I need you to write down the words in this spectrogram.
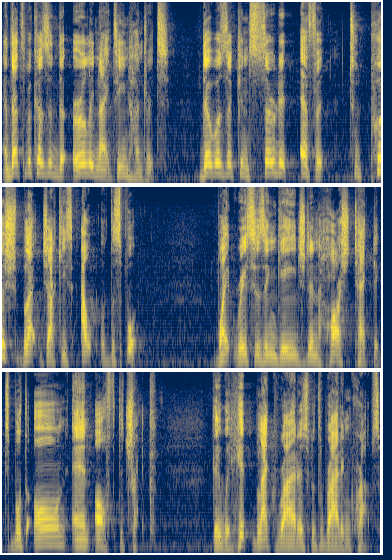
And that's because in the early 1900s, there was a concerted effort to push black jockeys out of the sport. White racers engaged in harsh tactics both on and off the track. They would hit black riders with riding crops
